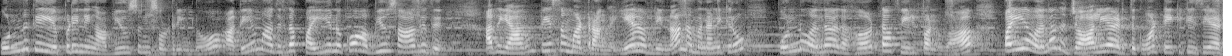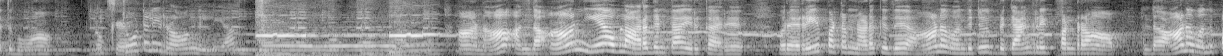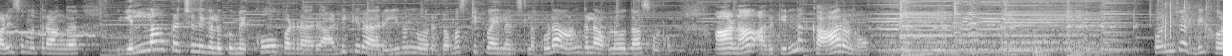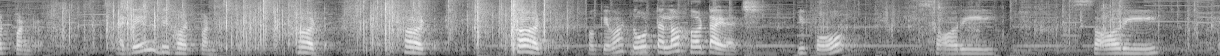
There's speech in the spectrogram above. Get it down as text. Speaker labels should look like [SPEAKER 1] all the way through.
[SPEAKER 1] பொண்ணுக்கு எப்படி நீங்கள் அப்யூஸ்ன்னு சொல்கிறீங்களோ அதே மாதிரி தான் பையனுக்கும் அப்யூஸ் ஆகுது. அது யாரும் பேச மாட்றாங்க. ஏன் அப்படின்னா நம்ம நினைக்கிறோம் பொண்ணு வந்து அதை ஹர்ட்டாக ஃபீல் பண்ணுவா. பையன் வந்து அதை ஜாலியாக எடுத்துக்குவான் டேக் இட் ஈஸியாக எடுத்துக்குவான். இட்ஸ் டோட்டலி ராங் இல்லையா? ஆனால் அந்த ஆண் ஏன் அவ்வளோ அரகண்ட்டாக இருக்காரு? ஒரு ரேப் பட்டம் நடக்குது ஆணை வந்துட்டு இப்படி கேங் ரேப் பண்ணுறான் அந்த ஆணை வந்து பழி சுமத்துறாங்க. எல்லா பிரச்சனைகளுக்குமே கோவப்படுறாரு அடிக்கிறாரு. ஈவன் ஒரு டொமஸ்டிக் வைலன்ஸில் கூட ஆண்களை அவ்வளோதான் சொல்கிறோம் ஆனால் அதுக்கு என்ன காரணம்? கொஞ்சம் இப்படி ஹர்ட் பண்ணுறேன் அகைன் இப்படி ஹர்ட் பண்ணுறேன் ஹர்ட் ஹர்ட் ஹர்ட் ஓகேவா டோட்டலாக ஹர்ட் ஆயாச்சு. இப்போது sorry sorry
